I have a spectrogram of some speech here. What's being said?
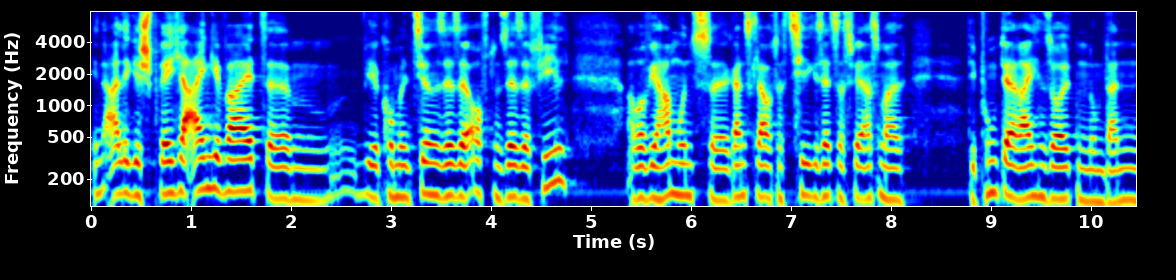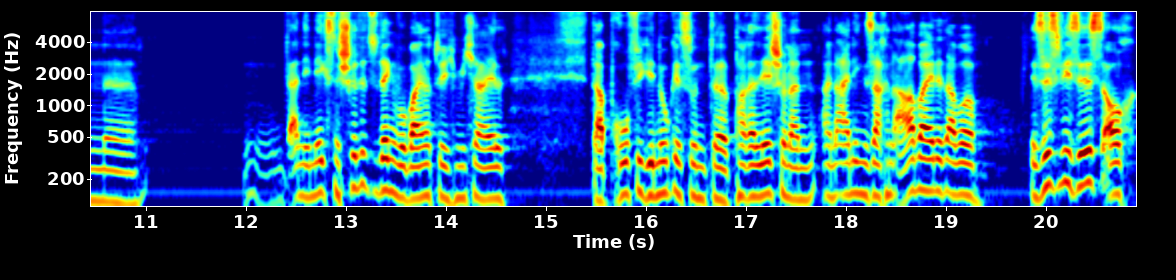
in alle Gespräche eingeweiht. Ähm, wir kommunizieren sehr, sehr oft und sehr, sehr viel. Aber wir haben uns äh, ganz klar auch das Ziel gesetzt, dass wir erstmal die Punkte erreichen sollten, um dann äh, an die nächsten Schritte zu denken. Wobei natürlich Michael da Profi genug ist und äh, parallel schon an, an einigen Sachen arbeitet. Aber es ist, wie es ist. Auch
